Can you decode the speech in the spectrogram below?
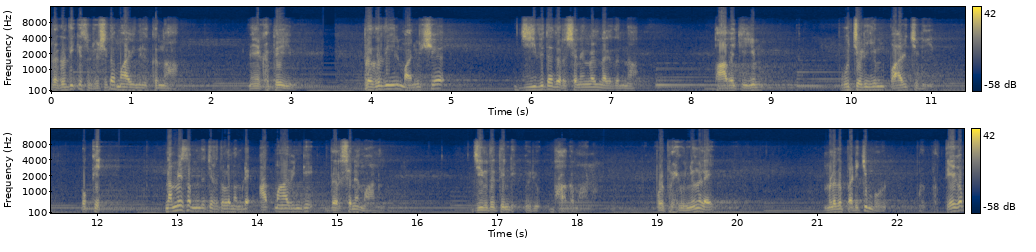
പ്രകൃതിക്ക് സുരക്ഷിതമായി നിൽക്കുന്ന മേഘത്തെയും പ്രകൃതിയിൽ മനുഷ്യ ജീവിത ദർശനങ്ങൾ നൽകുന്ന പാവയ്ക്കയും പൂച്ചെടിയും പാഴ്ചെടിയും ഒക്കെ നമ്മെ സംബന്ധിച്ചിടത്തോളം നമ്മുടെ ആത്മാവിന്റെ ദർശനമാണ്. ജീവിതത്തിന്റെ ഒരു ഭാഗമാണ്. അപ്പോൾ പ്രിയ കുഞ്ഞുങ്ങളെ നമ്മളത് പഠിക്കുമ്പോൾ പ്രത്യേകം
